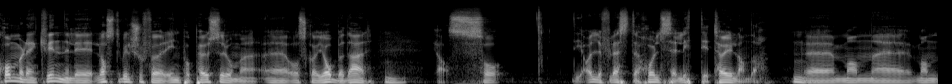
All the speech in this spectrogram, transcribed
kommer det en kvinnelig lastebilsjåfør inn på pauserommet eh, og skal jobbe der, ja, så de aller fleste holder seg litt i tøylene, da. Eh, man, uh, man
